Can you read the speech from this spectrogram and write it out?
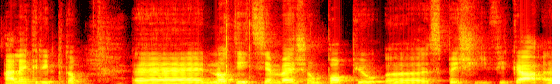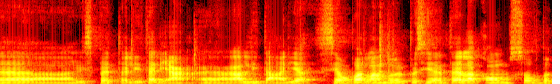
alle cripto. Eh, notizie invece un po' più eh, specifica eh, rispetto eh, all'Italia, stiamo parlando del presidente della Consob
